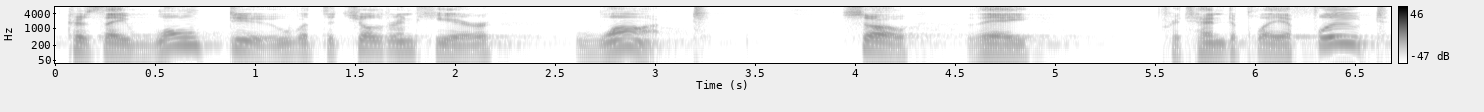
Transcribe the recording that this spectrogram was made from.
because they won't do what the children here want. So they pretend to play a flute.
